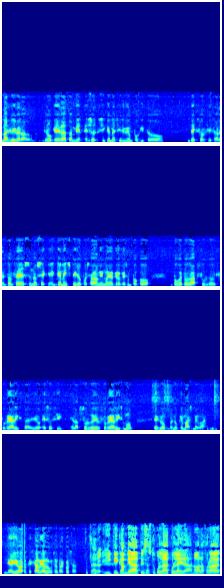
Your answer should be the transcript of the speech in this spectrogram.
más liberado. Creo que era también, eso sí que me sirvió un poquito de exorcizar. Entonces, no sé, ¿en qué me inspiro? Pues ahora mismo yo creo que es un poco, un poco todo absurdo y surrealista. Yo, eso sí, el absurdo y el surrealismo es lo, que más me va. De ahí lo que salga luego es otra cosa. Claro, ¿y qué cambia, piensas tú, con la, con la edad? ¿no? A la forma,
